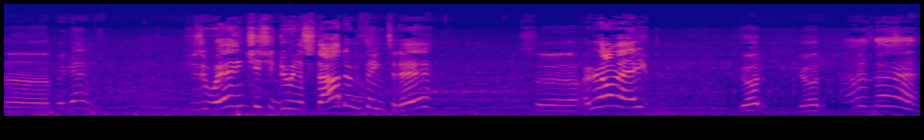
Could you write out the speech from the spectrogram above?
uh, Big end. She's away, ain't she? She's doing a stardom thing today. So, are you alright? Good, good. Business.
